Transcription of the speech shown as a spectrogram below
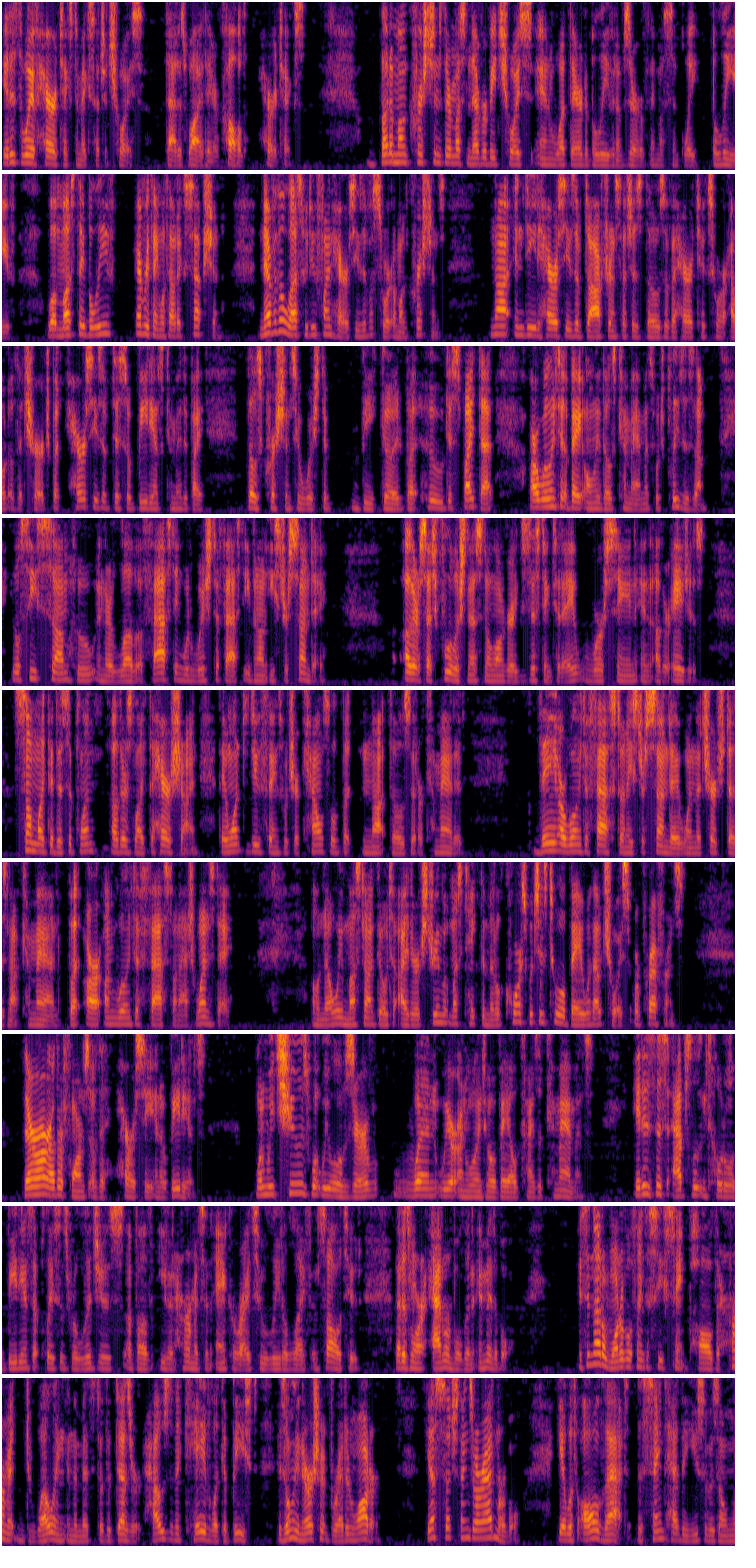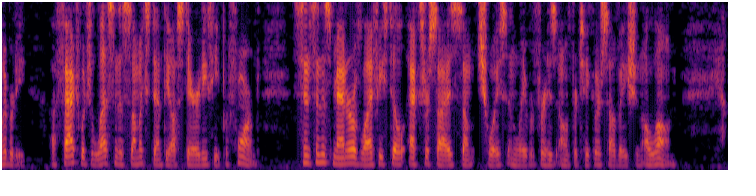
It is the way of heretics to make such a choice. That is why they are called heretics. But among Christians there must never be choice in what they are to believe and observe. They must simply believe. What must they believe? Everything without exception. Nevertheless, we do find heresies of a sort among Christians. Not indeed heresies of doctrine such as those of the heretics who are out of the church, but heresies of disobedience committed by those Christians who wish to be good, but who, despite that, are willing to obey only those commandments which pleases them. You will see some who, in their love of fasting, would wish to fast even on Easter Sunday. Other such foolishness, no longer existing today, were seen in other ages. Some like the discipline, others like the hair shine. They want to do things which are counseled, but not those that are commanded. They are willing to fast on Easter Sunday when the church does not command, but are unwilling to fast on Ash Wednesday. Oh no, we must not go to either extreme, but must take the middle course, which is to obey without choice or preference. There are other forms of the heresy in obedience. When we choose what we will observe, when we are unwilling to obey all kinds of commandments. It is this absolute and total obedience that places religious above even hermits and anchorites who lead a life in solitude, that is more admirable than imitable. Is it not a wonderful thing to see St. Paul the hermit dwelling in the midst of the desert, housed in a cave like a beast, his only nourishment bread and water? Yes, such things are admirable. Yet with all that, the saint had the use of his own liberty, a fact which lessened to some extent the austerities he performed, since in this manner of life he still exercised some choice and labored for his own particular salvation alone.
